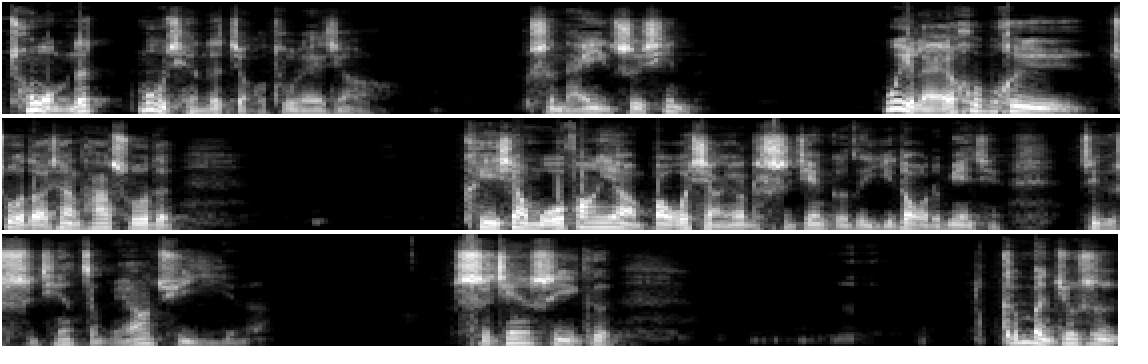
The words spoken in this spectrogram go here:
从我们的目前的角度来讲是难以置信的。未来会不会做到像他说的，可以像魔方一样把我想要的时间格子移到我的面前？这个时间怎么样去移呢？时间是一个根本就是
